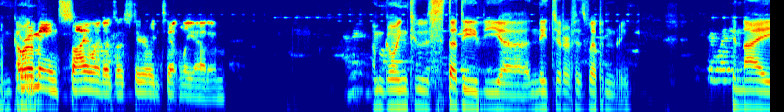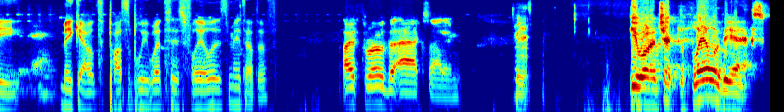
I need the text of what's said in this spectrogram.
I'm I going, remain silent as I stare intently at him. I'm going to study the uh, nature of his weaponry. Can I make out possibly what his flail is made out of? I throw the axe at him. Do you want to check the flail or the axe?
